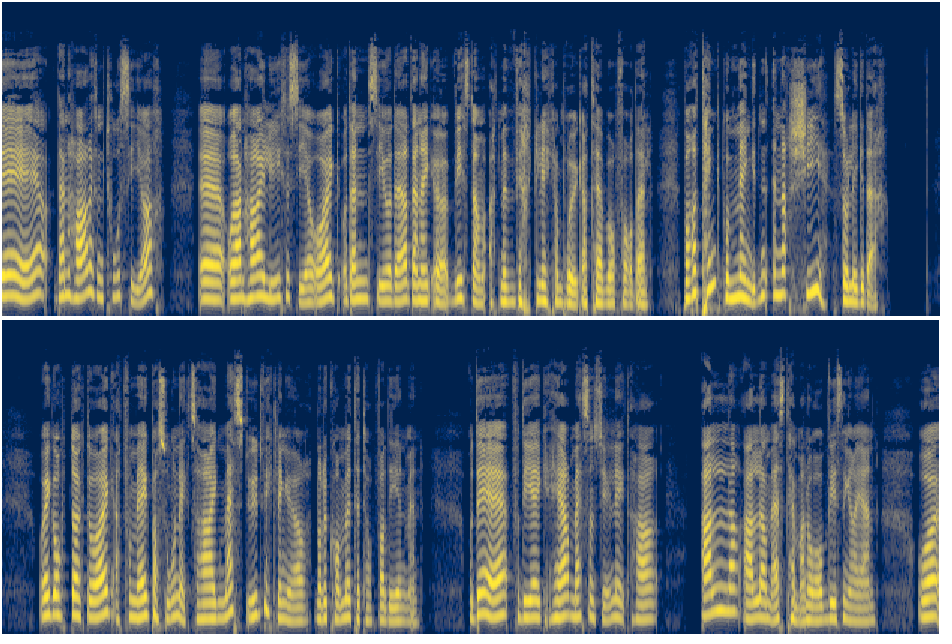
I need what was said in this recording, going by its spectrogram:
er Den har liksom to sider. Eh, og den har ei lys side òg, og den sida der den er jeg overbevist om at vi virkelig kan bruke til vår fordel. Bare tenk på mengden energi som ligger der. Og jeg oppdaget òg at for meg personlig så har jeg mest utvikling å gjøre når det kommer til toppverdien min. Og det er fordi jeg her mest sannsynlig har aller, aller mest hemmende overbevisninger igjen. Og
